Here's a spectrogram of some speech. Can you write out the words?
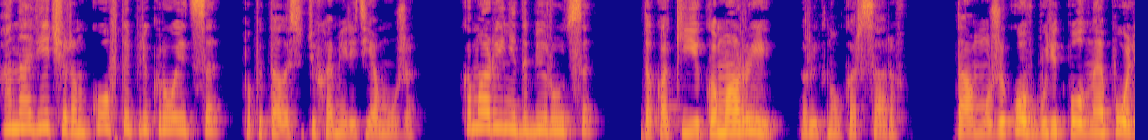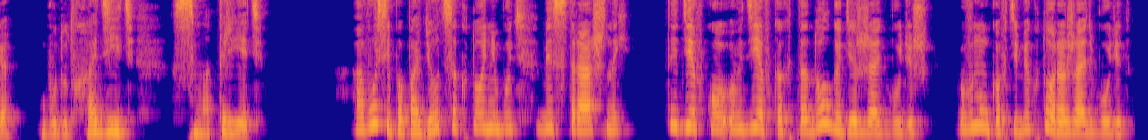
«Она вечером кофтой прикроется», – попыталась утихомирить я мужа. «Комары не доберутся». «Да какие комары!» – рыкнул Корсаров. «Там мужиков будет полное поле. Будут ходить, смотреть». «А вось и попадется кто-нибудь бесстрашный. Ты девку в девках-то долго держать будешь?» Внуков тебе кто рожать будет?»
